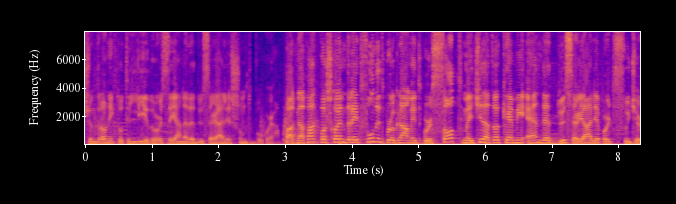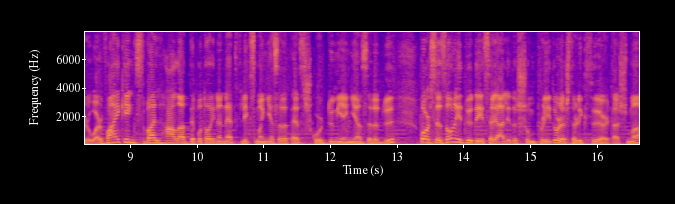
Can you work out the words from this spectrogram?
qëndroni këtu të lidhur se janë edhe dy seriale shumë të bukura. Pak nga pak po shkojmë drejt fundit të programit për sot, megjithatë kemi ende dy seriale për të sugjeruar. Vikings Valhalla debutoi në Netflix më 25 shkurt 2022 Por sezoni i dytë i serialit të shumëpritur është rikthyer tashmë,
